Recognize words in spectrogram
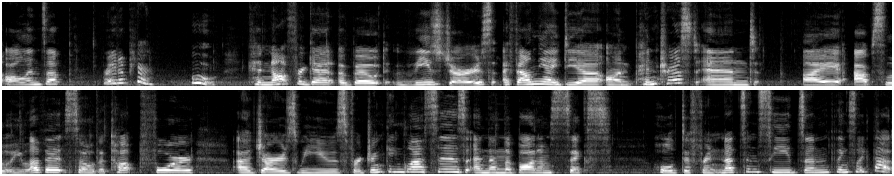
all ends up right up here. Ooh, cannot forget about these jars. I found the idea on Pinterest and I absolutely love it. So the top four uh, jars we use for drinking glasses and then the bottom six hold different nuts and seeds and things like that.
